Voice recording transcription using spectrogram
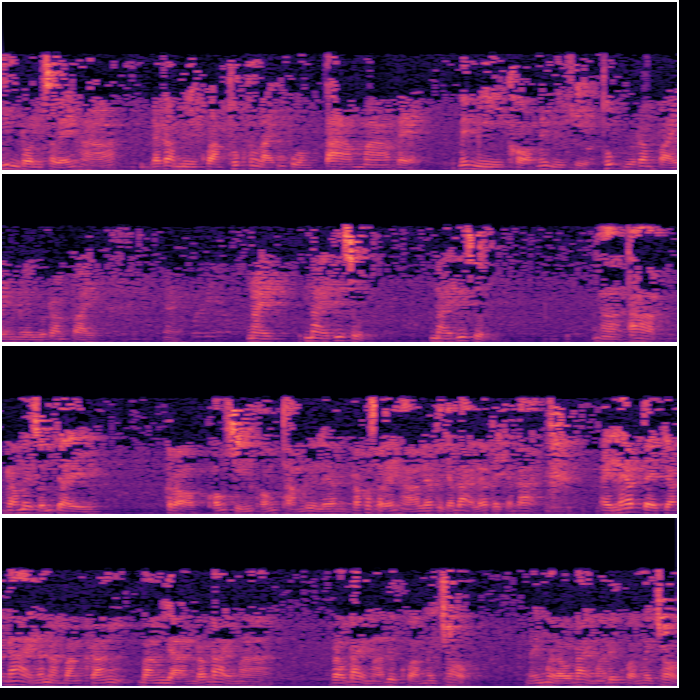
ดิ้นรนแสวงหา แล้วก็มีความทุกข์ทั้งหลายทั้งปวงตามมาแบบ ไม่มีขอบไม่มีเขต ทุกอยู่ร่ำไปเหนื่อยอยู่ร่ำไปในในที่สุดในที่สุดถ้าเราไม่สนใจกรอบของศีลของธรรมด้วยแล้ว เราก็แสวงหาแล้วแต่จะได้แล้วแต่จะได้ ไอ้แล้วแต่จะได้นั้นนะบางครั้งบางอย่างเราได้มา เราได้มาด้วยความไม่ชอบ ในเมื่อเราได้มาด้วยความไม่ชอบ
